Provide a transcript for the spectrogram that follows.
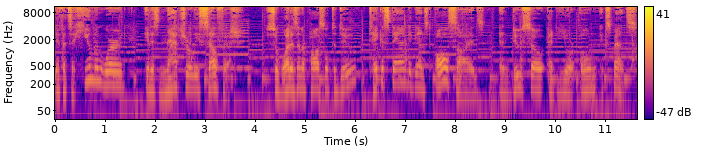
if it's a human word, it is naturally selfish. So, what is an apostle to do? Take a stand against all sides and do so at your own expense.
